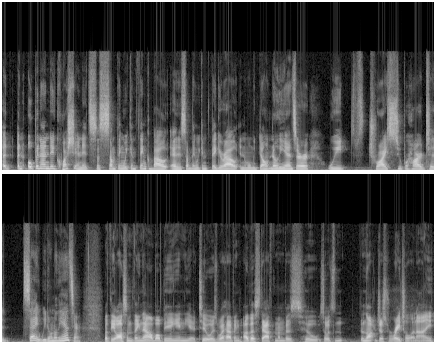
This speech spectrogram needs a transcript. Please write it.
a, an open-ended question. It's just something we can think about and it's something we can figure out. And when we don't know the answer we try super hard to say we don't know the answer But the awesome thing now about being in year two is we're having other staff members who, so it's n- not just Rachel and I,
